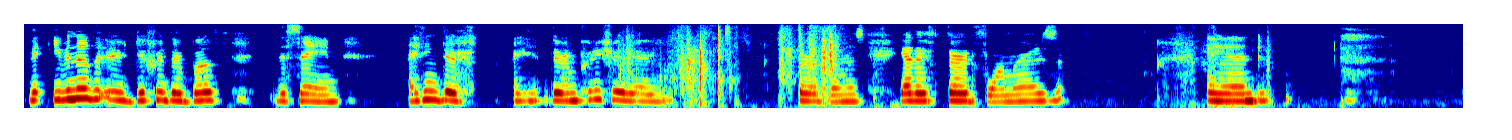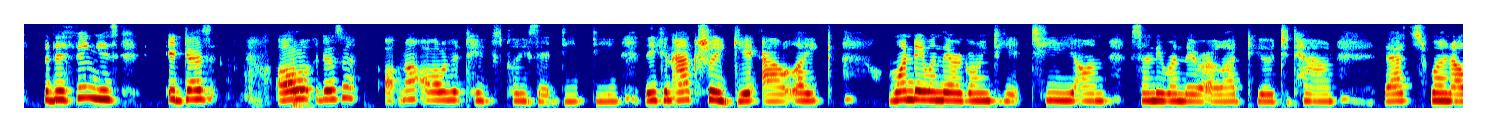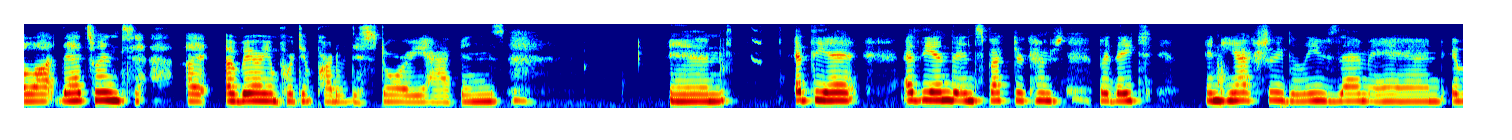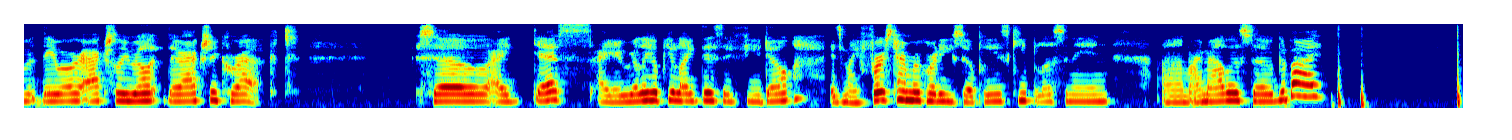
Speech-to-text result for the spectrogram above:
the, even though they're different, they're both the same. I think they're. I they're. I'm pretty sure they're third formers. Yeah, they're third formers. And but the thing is, it does all. It doesn't. Not all of it takes place at Deepdean. They can actually get out like one day when they were going to get tea on Sunday when they were allowed to go to town, that's when a lot that's when a, a very important part of the story happens. And at the end at the end the inspector comes but they t- and he actually believes them and it, they were actually really they're actually correct. So I guess I really hope you like this. If you don't, it's my first time recording, so please keep listening. Um, I'm Alice, so goodbye.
